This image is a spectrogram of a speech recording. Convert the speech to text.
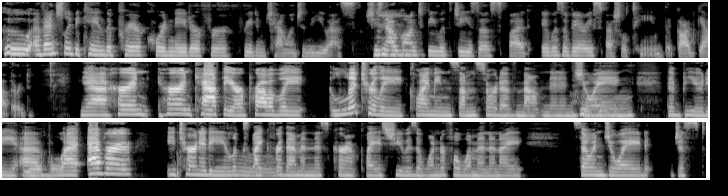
who eventually became the prayer coordinator for Freedom Challenge in the US. She's mm. now gone to be with Jesus, but it was a very special team that God gathered. Yeah, her and her and Kathy are probably literally climbing some sort of mountain and enjoying the beauty of whatever eternity looks mm. like for mm. them in this current place. She was a wonderful woman, and I so enjoyed just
